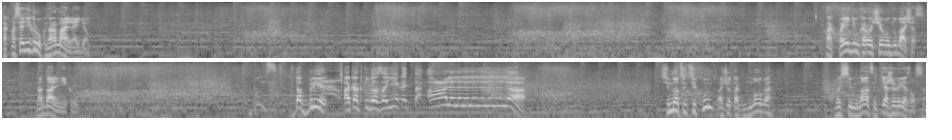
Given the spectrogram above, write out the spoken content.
Так, последний круг, нормально идем. Так, поедем, короче, вон туда сейчас. На дальний круг. Да блин, а как туда заехать-то? А, ля ля ля ля ля ля ля 17 секунд? А что так много? 18, я же врезался.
